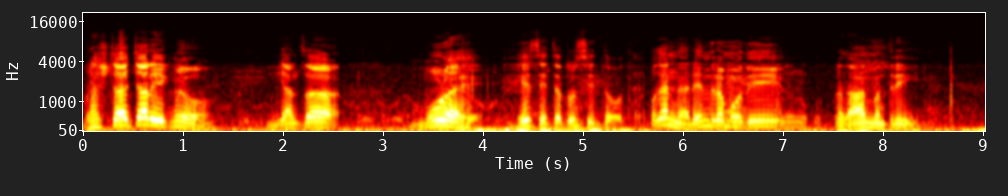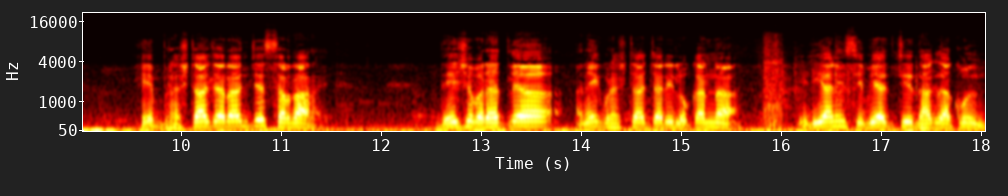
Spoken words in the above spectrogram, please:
भ्रष्टाचार एकमेव यांचा मूळ आहे हेच याच्यातून सिद्ध होत आहे. बघा नरेंद्र मोदी प्रधानमंत्री हे भ्रष्टाचारांचे सरदार आहेत. देशभरातल्या अनेक भ्रष्टाचारी लोकांना ईडी आणि सी बी आयची धाक दाखवून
